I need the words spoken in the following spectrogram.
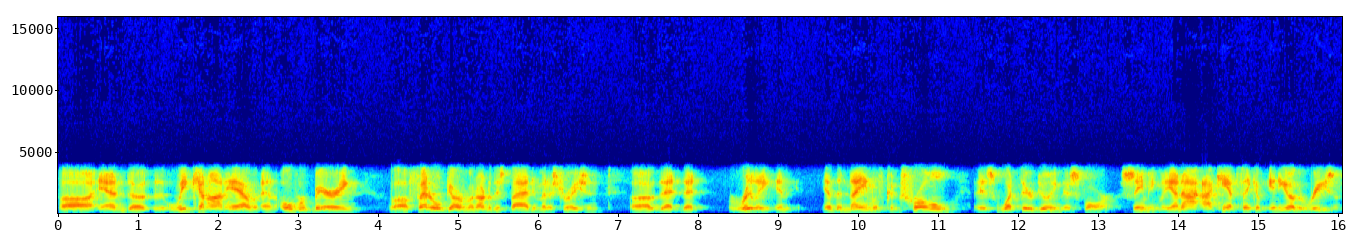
uh, and uh, we cannot have an overbearing uh, federal government under this Biden administration uh, that that really, in in the name of control, is what they're doing this for, seemingly. And I, I can't think of any other reason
